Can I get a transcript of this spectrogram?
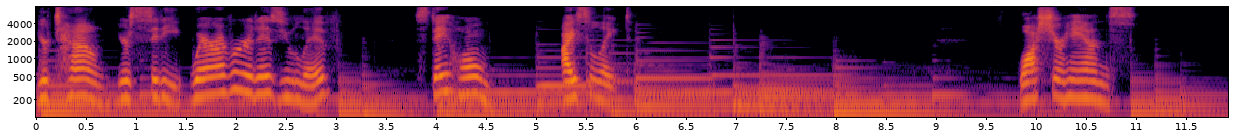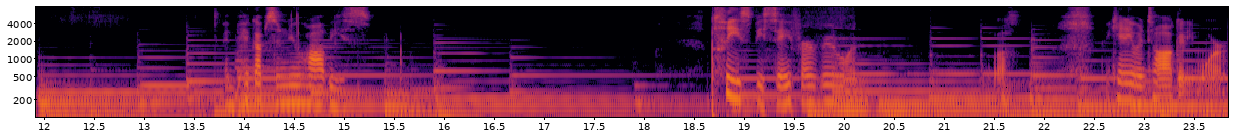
your town, your city, wherever it is you live. Stay home, isolate. Wash your hands and pick up some new hobbies. Please be safe, everyone. Ugh. I can't even talk anymore.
